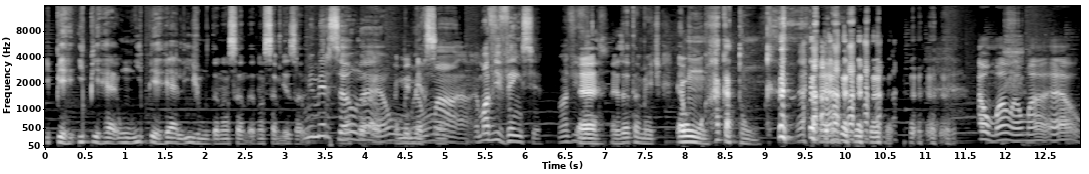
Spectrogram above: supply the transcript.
hiper, hiper, um hiperrealismo da nossa, da nossa mesa É uma imersão, Natural, né? É, é um- uma é imersão. uma, é uma vivência. Uma vivência. É, exatamente. É um hackathon. É uma, é uma, é, um- é,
